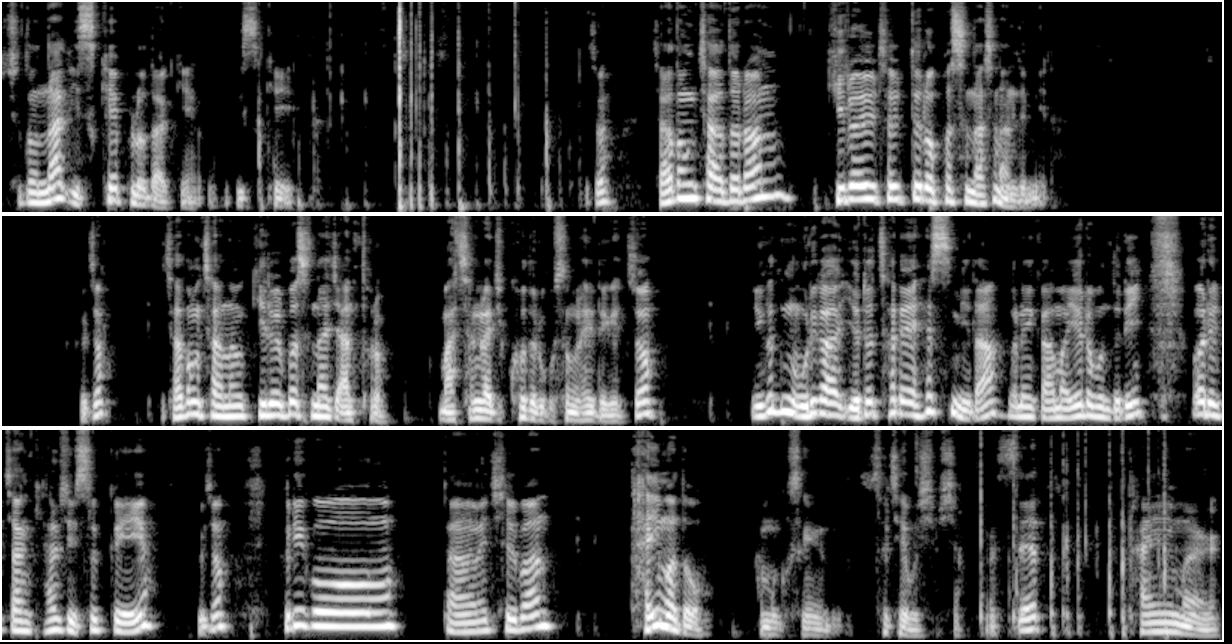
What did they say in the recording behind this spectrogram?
should not escape road 할게요 escape 그죠? 자동차들은 길을 절대로 벗어나서는 안 됩니다 그죠? 자동차는 길을 벗어나지 않도록 마찬가지 코드를 구성을 해야 되겠죠? 이것은 우리가 여러 차례 했습니다. 그러니까 아마 여러분들이 어렵지 않게 할 수 있을 거예요. 그죠? 그리고 다음에 7번 타이머도 한번 설치해 보십시오. set timer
